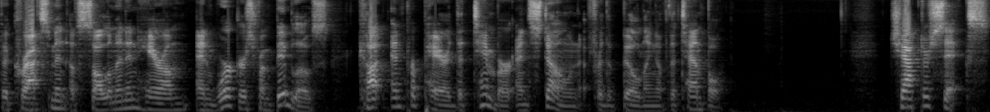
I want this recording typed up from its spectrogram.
The craftsmen of Solomon and Hiram and workers from Byblos cut and prepared the timber and stone for the building of the temple. Chapter 6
